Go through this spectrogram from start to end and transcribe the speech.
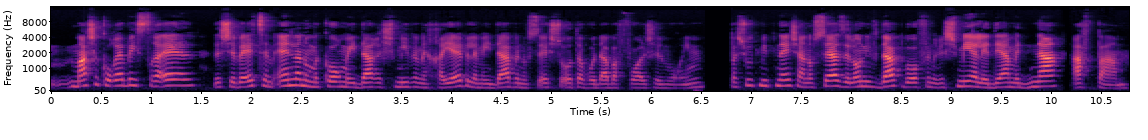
מה שקורה בישראל זה שבעצם אין לנו מקור מידע רשמי ומחייב למידע בנושא שעות עבודה בפועל של מורים פשוט מפני שהנושא הזה לא נבדק באופן רשמי על ידי המדינה אף פעם.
